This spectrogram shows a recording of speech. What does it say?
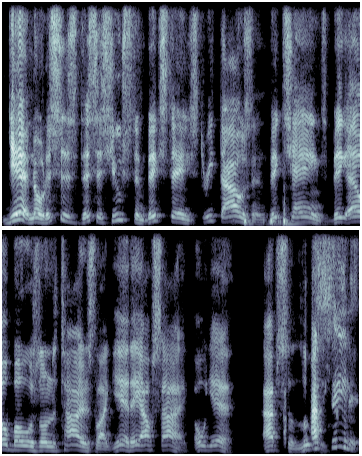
Yeah, no, this is this is Houston, big stage, three thousand, big chains, big elbows on the tires. Like, yeah, they outside. Oh yeah, absolutely. I seen it.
